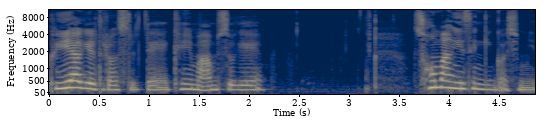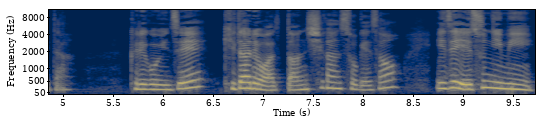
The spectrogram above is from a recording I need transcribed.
그 이야기를 들었을 때 그의 마음속에 소망이 생긴 것입니다. 그리고 이제 기다려왔던 시간 속에서 이제 예수님이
